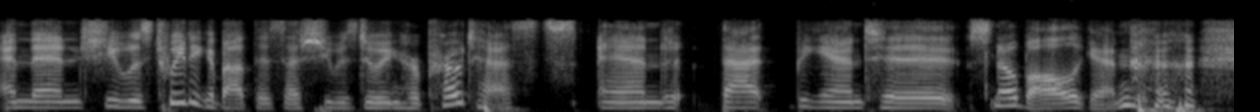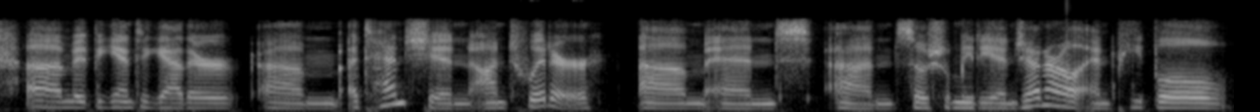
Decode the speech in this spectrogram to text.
Um, and then she was tweeting about this as she was doing her protests, and that began to snowball again. um, it began to gather um, attention on Twitter um, and on social media in general, and people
